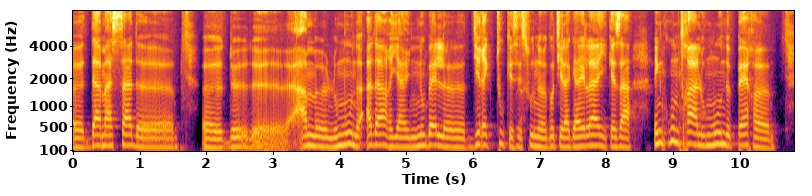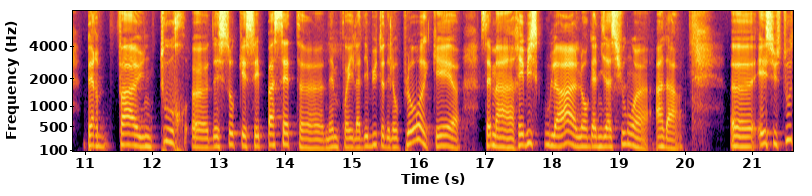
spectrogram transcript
euh d'amassade euh, de, de am le monde adar. Il y a une nouvelle directu que c'est sous Gauthier Lagailai qui a rencontré le monde per per faire une tour de ce que c'est passé d'un la débute de l'oplo et que c'est ma rebiscula l'organisation adar euh, et surtout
